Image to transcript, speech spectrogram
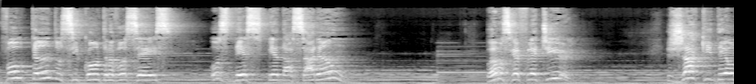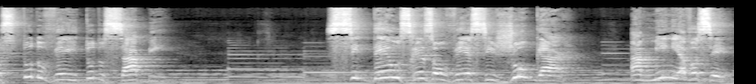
voltando-se contra vocês, os despedaçarão. Vamos refletir. Já que Deus tudo vê e tudo sabe, se Deus resolvesse julgar a mim e a você,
